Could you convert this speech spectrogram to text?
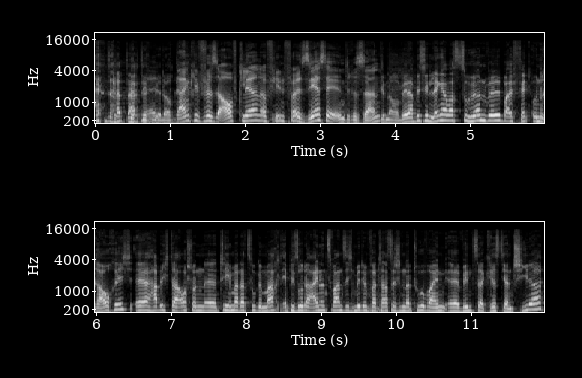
das dachte ich mir doch. Danke fürs Aufklären, auf jeden Fall sehr, sehr interessant. Genau, wer da ein bisschen länger was zu hören will, bei Fett und Rauchig, äh, habe ich da auch schon ein äh, Thema dazu gemacht. Episode 21 mit dem fantastischen Naturwein-Winzer Christian Schieder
